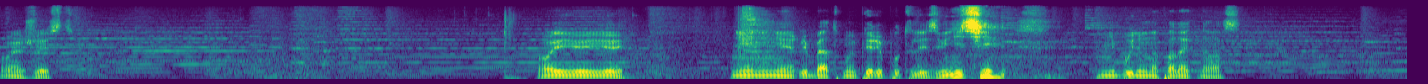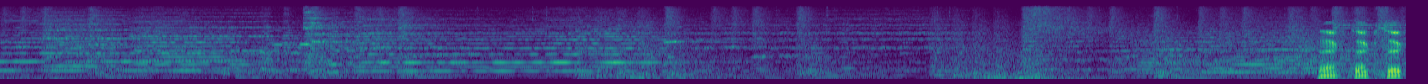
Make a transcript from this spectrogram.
Ой, жесть. Ой-ой-ой. Не-не-не, ребят, мы перепутали, извините. Не будем нападать на вас. Так, так, так.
